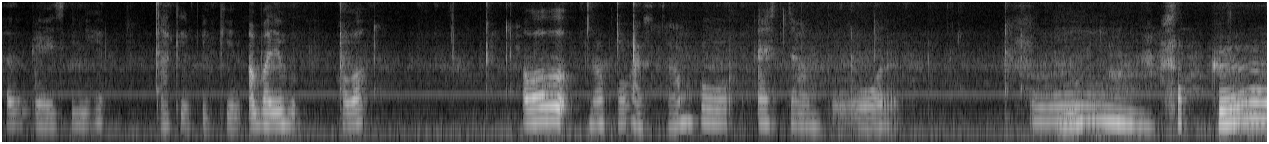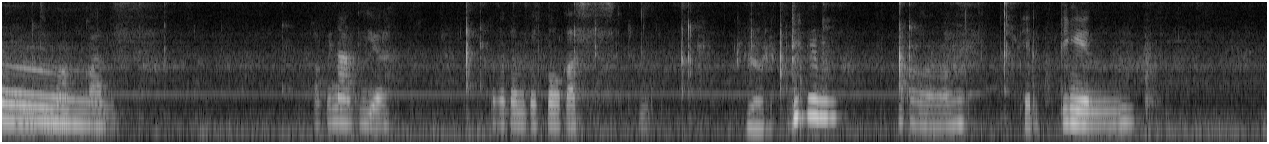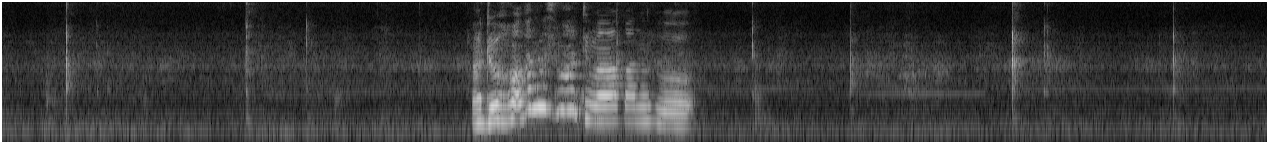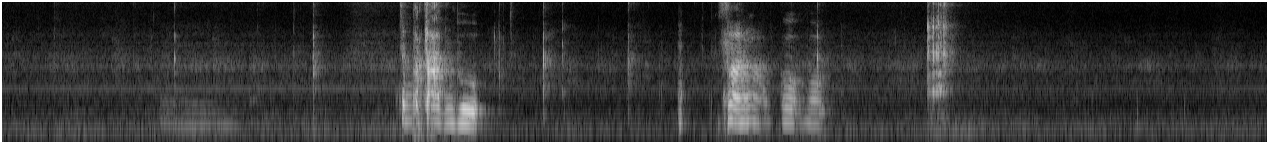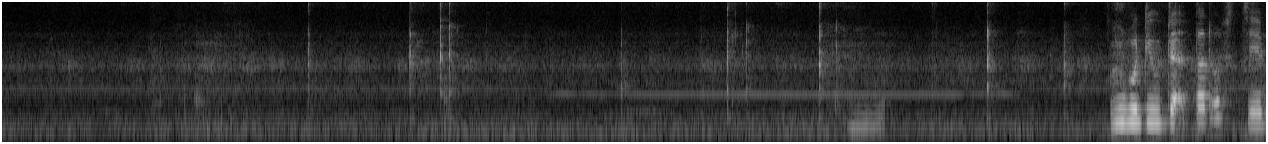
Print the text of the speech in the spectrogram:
Halo guys, ini lagi bikin apa ya bu? Apa? Apa bu? Kenapa es campur? Es campur. Hmm, Hmm, seger. dimakan. Tapi nanti ya, masukkan ke kulkas dulu. Biar dingin. Ah, biar dingin. Aduh, kan harus mau dimakan bu. Cepetan bu. Salah aku bu. Bu diudak terus sih.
